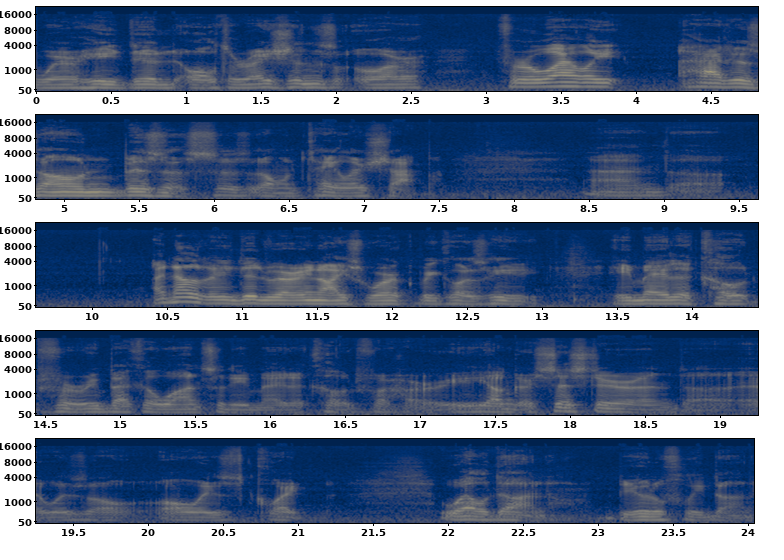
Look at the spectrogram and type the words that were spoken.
where he did alterations or for a while he had his own business, his own tailor shop. And uh, I know that he did very nice work because he he made a coat for Rebecca once, and he made a coat for her younger sister, and uh, it was al- always quite well done, beautifully done.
